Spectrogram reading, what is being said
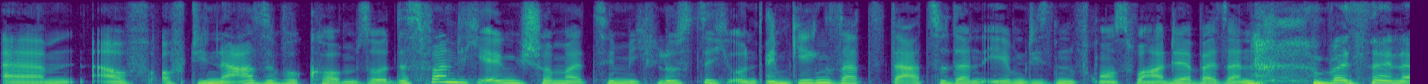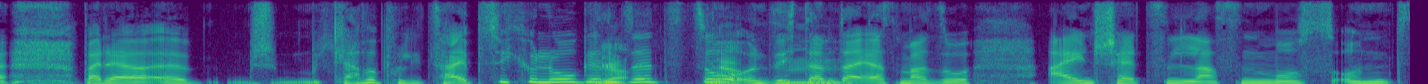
ähm, auf, auf die Nase bekommen. So, das fand ich irgendwie schon mal ziemlich lustig. Und im Gegensatz dazu dann eben diesen François, der bei seiner, bei seiner bei der, äh, ich glaube, Polizeipsychologin ja. sitzt so ja. und sich dann mhm. da erstmal so einschätzen lassen muss. Und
